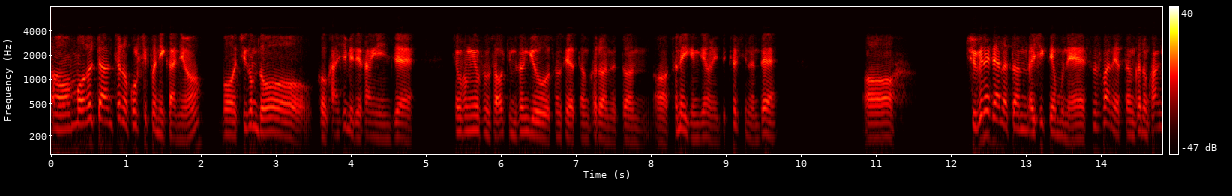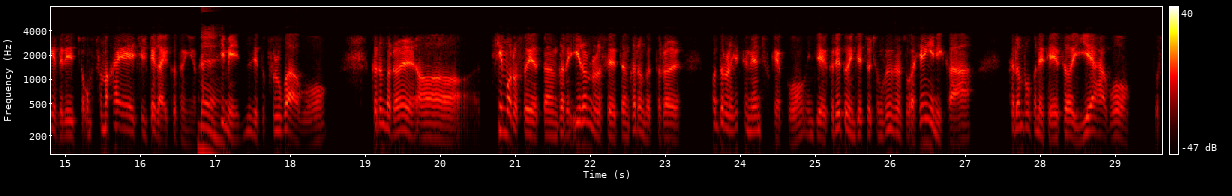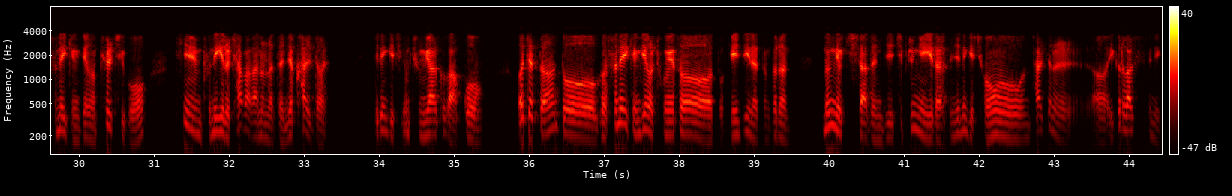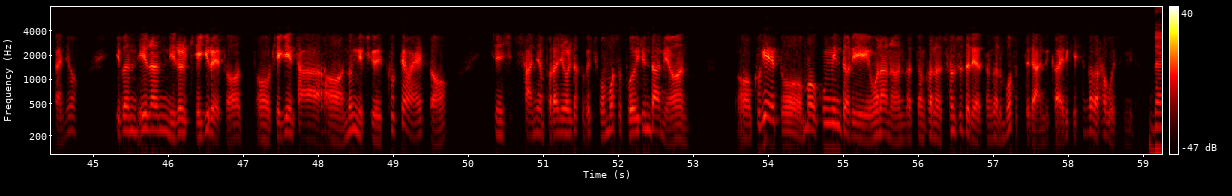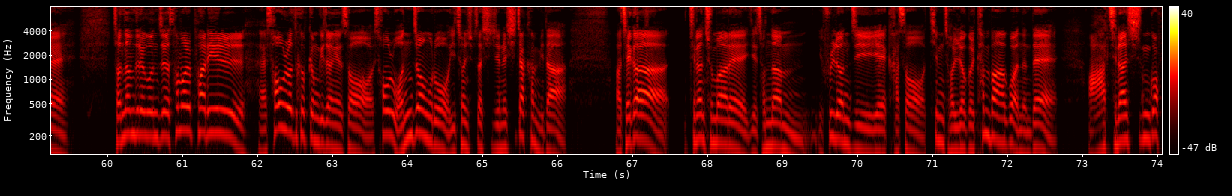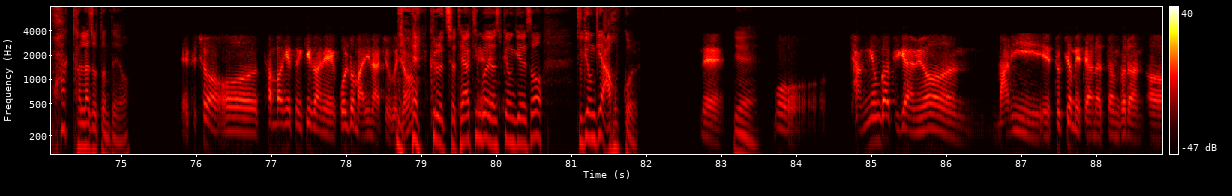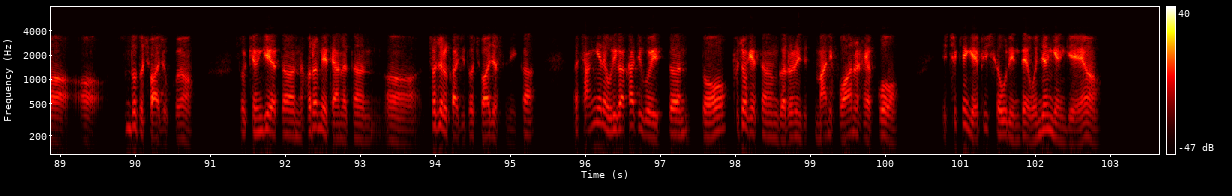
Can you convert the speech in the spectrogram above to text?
어 뭐 일단 저는 골키퍼니까요. 뭐 지금도 그 관심의 대상이 이제 정성영 선수와 김성규 선수였던 그런 어떤 어 선의 경쟁을 이제 펼치는데 어 주변에 대한 어떤 의식 때문에 스스 간의 어떤 그런 관계들이 조금 서막해질 때가 있거든요. 같은 팀에 있는데도 불구하고 그런 거를 어 팀으로서의 어떤 그런 일원으로서의 어떤 그런 것들을 컨트롤 했으면 좋겠고 이제 그래도 이제 또 정성 선수가 형이니까 그런 부분에 대해서 이해하고 또 선의 경쟁을 펼치고 팀 분위기를 잡아가는 어떤 역할들 이런 게 지금 중요할 것 같고 어쨌든 또그 선의 경쟁을 통해서 또 개인적인 어떤 그런 능력치라든지 집중력이라든지 이런 게 좋은 발전을 어, 이끌어갈 수 있으니까요. 이번 이런 일을 계기로 해서 어, 개개인 다 어, 능력치를 극대화해서 2014년 브라질 월드컵에 좋은 모습 보여준다면 어 그게 또 뭐 국민들이 원하는 어떤 그런 선수들의 어떤 그런 모습들이 아닐까 이렇게 생각을 하고 있습니다. 네. 전남 드래곤즈 3월 8일 서울 월드컵 경기장에서 서울 원정으로 2014 시즌을 시작합니다. 아, 제가 지난 주말에 이제 전남 훈련지에 가서 팀 전력을 탐방하고 왔는데 아 지난 시즌과 확 달라졌던데요. 네, 그렇죠. 어, 탐방했던 기간에 골도 많이 났죠, 그죠? 네, 그렇죠. 대학팀과 네. 연습 경기에서 두 경기 아홉 골. 네. 예. 뭐 작년과 비교하면 많이 득점에 대한 어떤 그런 어, 어 순도도 좋아졌고요. 또 경기의 어떤 흐름에 대한 어떤 어 조절까지도 좋아졌으니까 작년에 우리가 가지고 있던 또 부족했던 거를 이제 많이 보완을 했고 첫 경기 FC 서울인데 원정 경기예요.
